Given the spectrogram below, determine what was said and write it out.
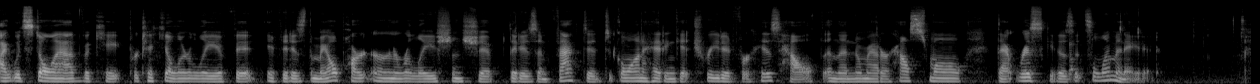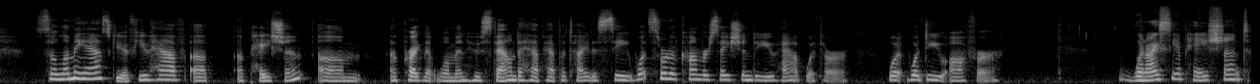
I would still advocate particularly if it if it is the male partner in a relationship that is infected to go on ahead and get treated for his health and then no matter how small that risk is it's eliminated. So let me ask you if you have a a patient um, a pregnant woman who's found to have hepatitis C, what sort of conversation do you have with her? What what do you offer? When I see a patient,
